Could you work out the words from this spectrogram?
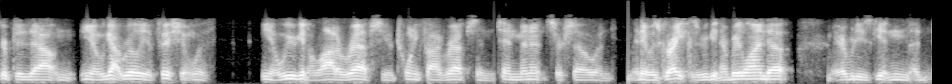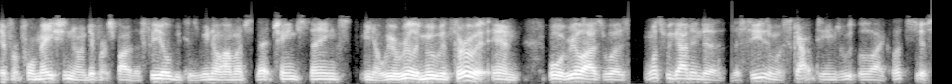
scripted it out, and you know we got really efficient with you know, we were getting a lot of reps, you know, 25 reps in 10 minutes or so. And, and it was great because we were getting everybody lined up. Everybody's getting a different formation on a different spot of the field because we know how much that changed things. You know, we were really moving through it. And what we realized was once we got into the season with scout teams, we were like, let's just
